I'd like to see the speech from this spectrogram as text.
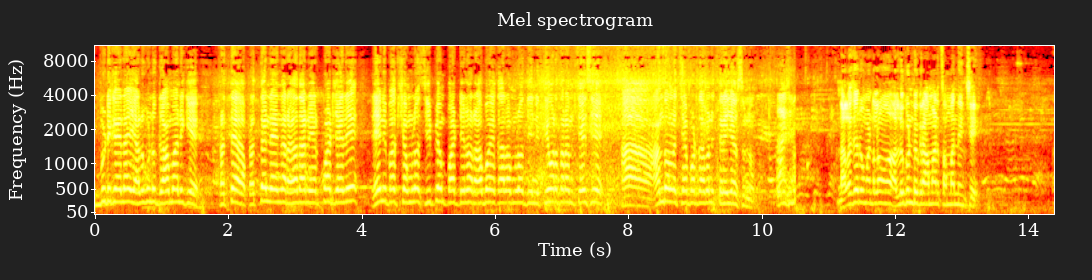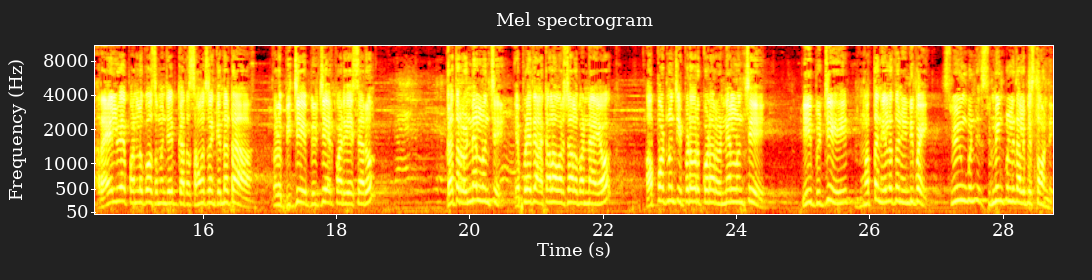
ఇప్పటికైనా ఈ అలుగుండు గ్రామానికి ప్రత్యే ప్రత్యామ్నాయంగా రహదారిని ఏర్పాటు చేయాలి. లేని పక్షంలో సిపిఎం పార్టీలో రాబోయే కాలంలో దీన్ని తీవ్రతరం చేసి ఆందోళన చేపడతామని తెలియజేస్తున్నాం. నలజరు మండలం అల్లుగుండు గ్రామానికి సంబంధించి రైల్వే పనుల కోసం అని చెప్పి గత సంవత్సరం కిందట ఇక్కడ బ్రిడ్జి బ్రిడ్జి ఏర్పాటు చేశారు. గత రెండు నెలల నుంచి ఎప్పుడైతే అకాల వర్షాలు పడినాయో అప్పటి నుంచి ఇప్పటి వరకు కూడా రెండు నెలల నుంచి ఈ బ్రిడ్జి మొత్తం నీళ్ళతో నిండిపోయి స్విమ్మింగ్ పూల్ స్విమ్మింగ్ పూల్ని తలపిస్తా ఉంది.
